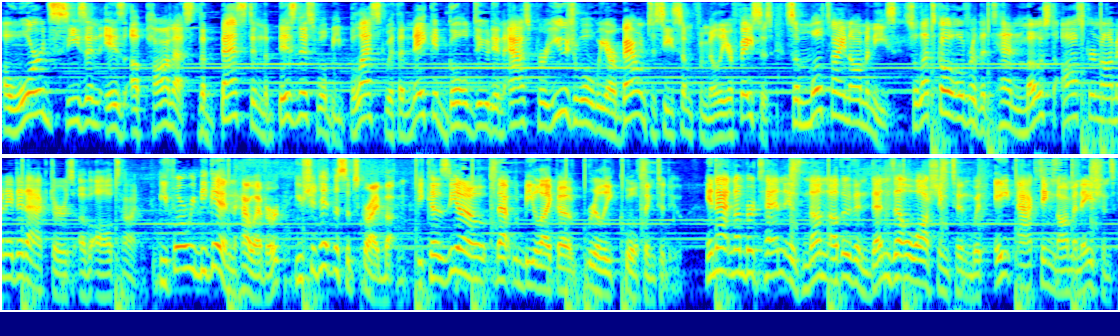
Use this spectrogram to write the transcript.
Awards season is upon us. The best in the business will be blessed with a naked gold dude, and as per usual, we are bound to see some familiar faces, some multi nominees. So let's go over the 10 most Oscar nominated actors of all time. Before we begin, however, you should hit the subscribe button, because, you know, that would be like a really cool thing to do. In at number 10 is none other than Denzel Washington with eight acting nominations.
